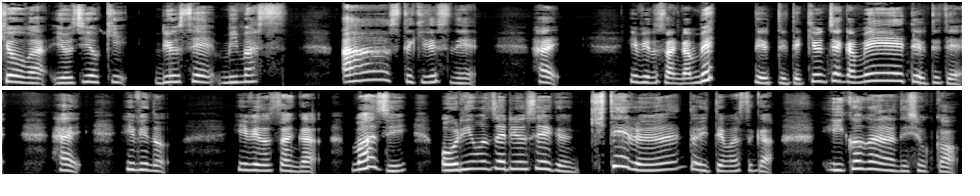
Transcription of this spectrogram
今日は4時起き、流星見ます。あー、素敵ですね。はい。日比野さんがめって言ってて、キュンちゃんがめーって言ってて、はい。日比野、日比野さんが、マジ？オリオン座流星群来てるん？と言ってますが、いかがなんでしょうか？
